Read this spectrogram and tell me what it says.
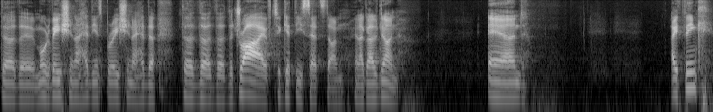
the the motivation, I had the inspiration, I had the the the the, the drive to get these sets done, and I got it done. And I think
